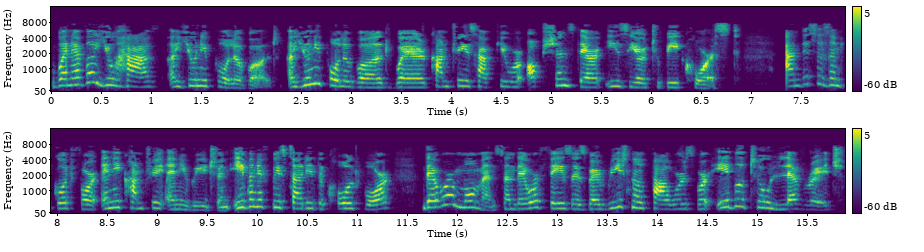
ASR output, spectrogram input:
whenever you have a unipolar world, a unipolar world where countries have fewer options, they are easier to be coerced. And this isn't good for any country, any region. Even if we study the Cold War, there were moments and there were phases where regional powers were able to leverage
